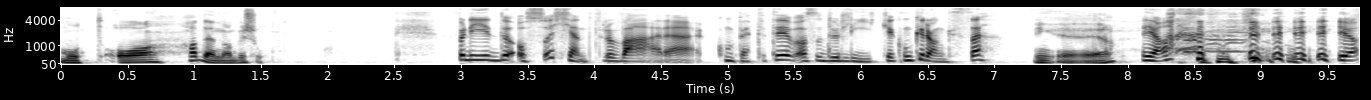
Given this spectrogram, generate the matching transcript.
mot å ha den ambisjonen. Fordi du er også kjent for å være kompetitiv. Altså, du liker konkurranse. Eh, ja. Ja. ja.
